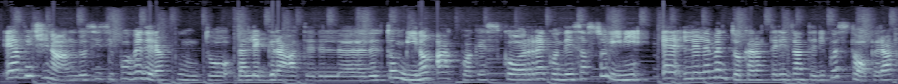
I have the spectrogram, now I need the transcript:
E avvicinandosi si può vedere appunto dalle grate del, del tombino acqua che scorre con dei sassolini e l'elemento caratterizzante di quest'opera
